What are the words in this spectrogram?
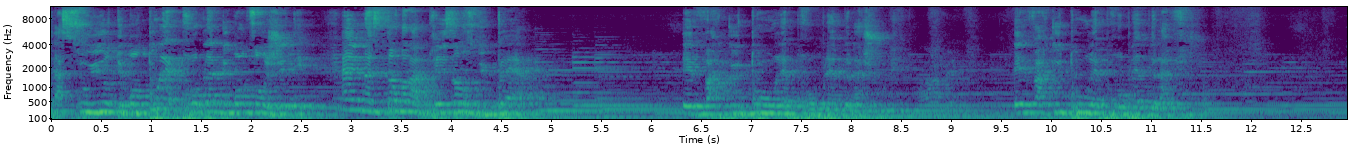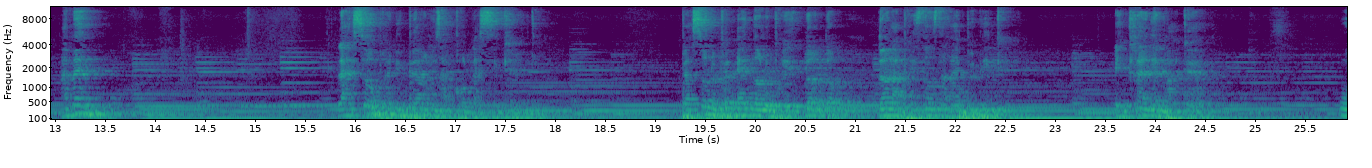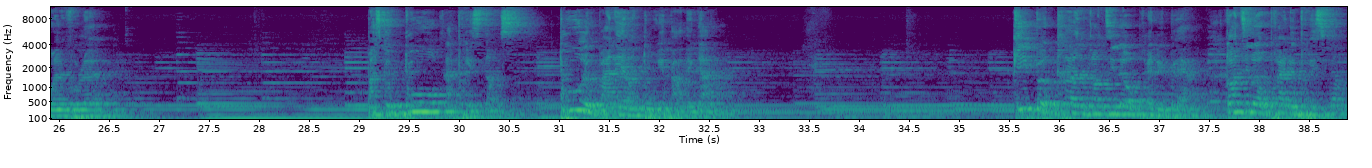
la souillure du monde. Tous les problèmes du monde sont jetés. Un instant dans la présence du Père évacue tous les problèmes de la journée. évacue tous les problèmes de la vie. Amen. L'accès auprès du Père nous accorde la sécurité. Personne ne peut être dans, le, dans- la présidence de la République et craindre un marqueur ou un voleur. Parce que toute la présidence, tout le palais est entouré par des gardes. Qui peut craindre quand il est auprès du Père, quand il est auprès du président?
